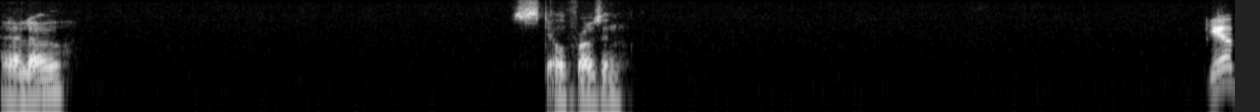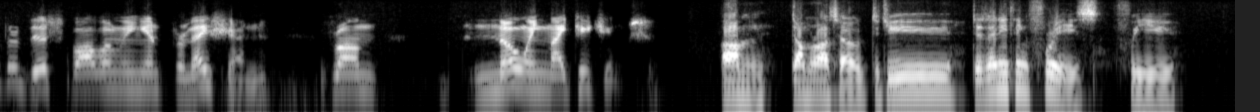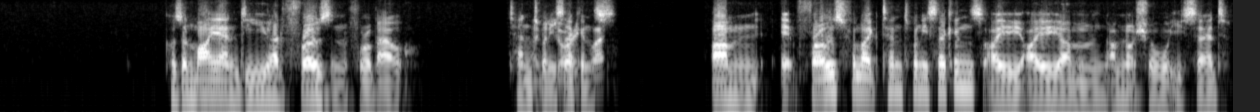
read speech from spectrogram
Hello. Still frozen. gather this following information from knowing my teachings. Um, Dhammarato, did you did anything freeze for you? Because on my end, you had frozen for about 10, I'm 20 sorry, seconds. what? Um, it froze for like 10, 20 seconds. I, I, um, I'm not sure what you said.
